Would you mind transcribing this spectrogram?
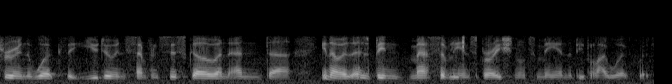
through in the work that you do in San Francisco, and and uh, you know, it has been massively inspirational to me and the people I work with.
